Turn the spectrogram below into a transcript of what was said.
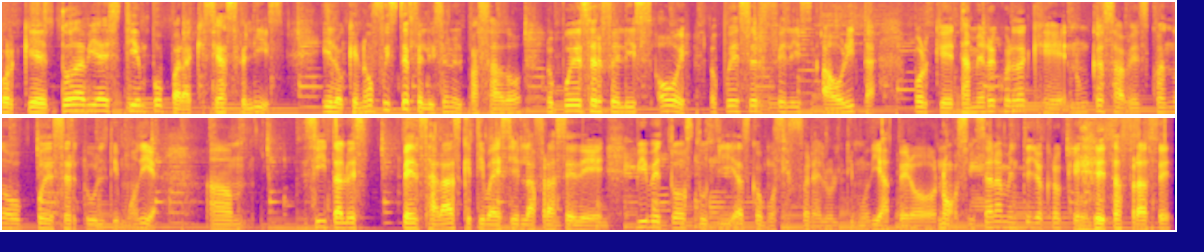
porque todavía es tiempo para que seas feliz. Y lo que no fuiste feliz en el pasado, lo puedes ser feliz hoy, lo puedes ser feliz ahorita, porque también recuerda que nunca sabes cuándo puede ser tu último día. sí, tal vez pensarás que te iba a decir la frase de vive todos tus días como si fuera el último día, pero no, sinceramente yo creo que esa frase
